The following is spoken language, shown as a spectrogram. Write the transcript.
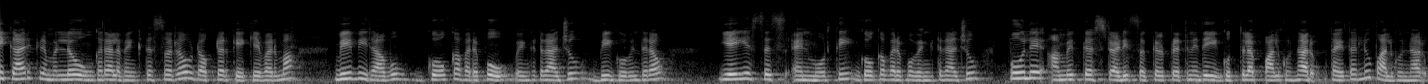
ఈ కార్యక్రమంలో Ungarala Venkateswararao doctor KK Varma VV Rao Gokavarapu Venkataraju B Govindarao ASSN Murthy Gokavarapu Venkataraju Phule Ambedkar study circle ప్రతినిధి గుత్తుల పాల్గొన్నారు. తదితరులు పాల్గొన్నారు.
